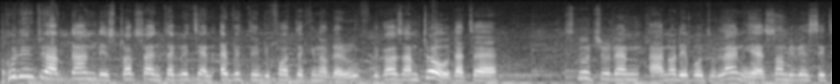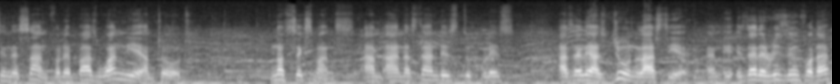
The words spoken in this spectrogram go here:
couldn't you have done the structural integrity and everything before taking off the roof? Because I'm told that uh, school children are not able to learn here. Some even sit in the sun for the past one year, I'm told, not six months. Um, I understand this took place as early as June last year. And is there a reason for that?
